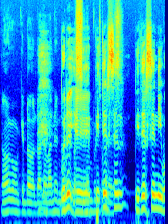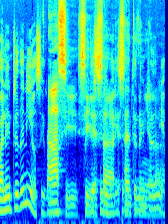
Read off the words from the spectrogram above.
No, como que no, los alemanes bueno, no, eh, Petersen, Petersen igual entretenido, sí. Ah, sí, sí, esa, esa entretenida.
